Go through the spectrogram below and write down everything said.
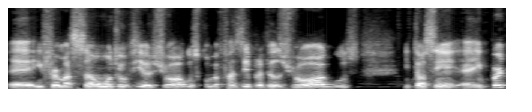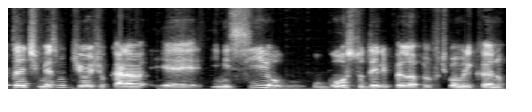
é, informação, onde eu via os jogos, como eu fazia pra ver os jogos. Então, assim, é importante, mesmo que hoje o cara é, inicie o, gosto dele pela, pelo futebol americano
